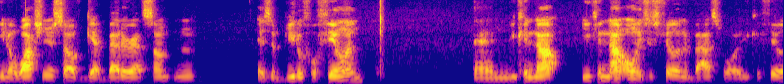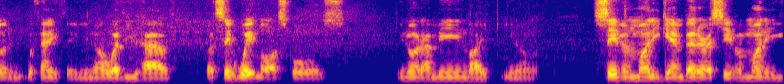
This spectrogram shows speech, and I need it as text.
you know, watching yourself get better at something is a beautiful feeling. And you cannot you can not only just feel it in basketball, you can feel it in, with anything, you know, whether you have, let's say, weight loss goals, you know what I mean? Like, you know, saving money, getting better at saving money.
